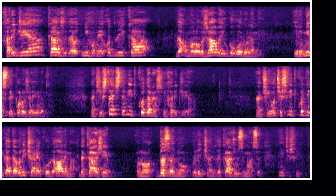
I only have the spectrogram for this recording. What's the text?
Haridžija, kažu da je od njihove odlika da omalovažavaju govor uleme. Ili mjesto i položaj uleme. Znači, šta ćete vidjeti kod današnjih Haridžija? Znači, hoćeš vidjeti kod njega da veliča nekog alima, da kaže ono dozvoljno veličanje, da kaže uzima se. Nećeš vidjeti.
